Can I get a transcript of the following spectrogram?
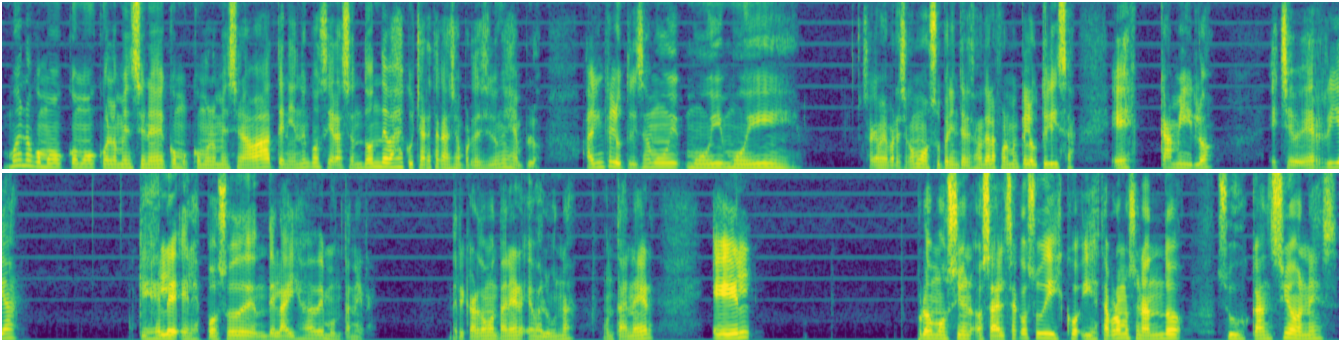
bueno, como, como, lo mencioné, como, como lo mencionaba, teniendo en consideración dónde vas a escuchar esta canción. Por decir un ejemplo, alguien que lo utiliza muy, muy, muy. O sea, que me parece como súper interesante la forma en que lo utiliza es Camilo Echeverría, que es el, el esposo de, de la hija de Montaner de Ricardo Montaner, Eva Luna Montaner, él promociona, o sea, él sacó su disco y está promocionando sus canciones.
